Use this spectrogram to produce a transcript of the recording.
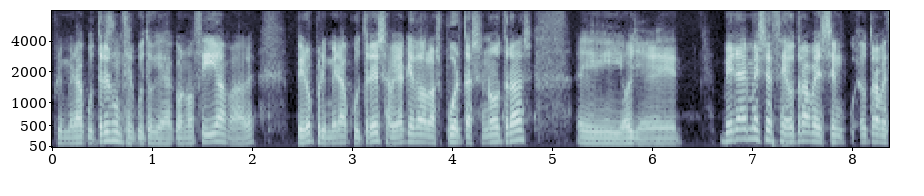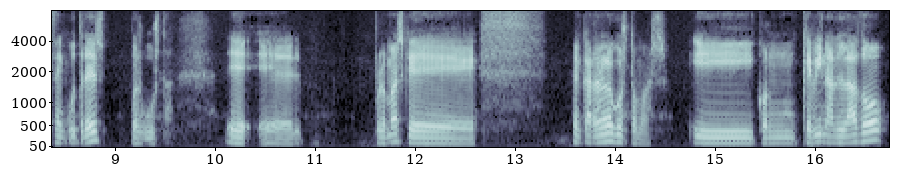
primera Q3 es un circuito que ya conocía, ¿vale? Pero primera Q3 había quedado las puertas en otras. eh, Y oye, ver a MSC otra vez en, otra vez en Q3, pues gusta. Eh, el problema es que en carrera le costó más. Y con Kevin al lado,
